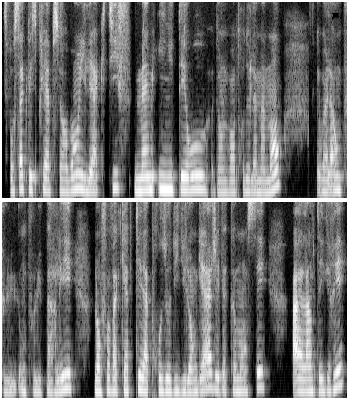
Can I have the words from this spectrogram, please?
C'est pour ça que l'esprit absorbant, il est actif même in utero dans le ventre de la maman. Voilà, on peut lui, on peut lui parler. L'enfant va capter la prosodie du langage et va commencer à l'intégrer.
